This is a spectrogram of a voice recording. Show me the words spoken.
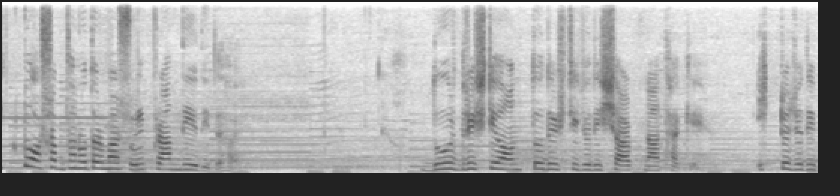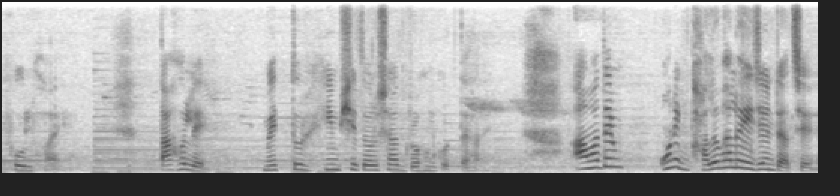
একটু অসাবধানতার মাসুল প্রাণ দিয়ে দিতে হয়। দূরদৃষ্টি, অন্তর্দৃষ্টি যদি শার্প না থাকে, একটু যদি ভুল হয়, তাহলে মৃত্যুর হিমশীতল স্বাদ গ্রহণ করতে হয়। আমাদের অনেক ভালো ভালো এজেন্ট আছে,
